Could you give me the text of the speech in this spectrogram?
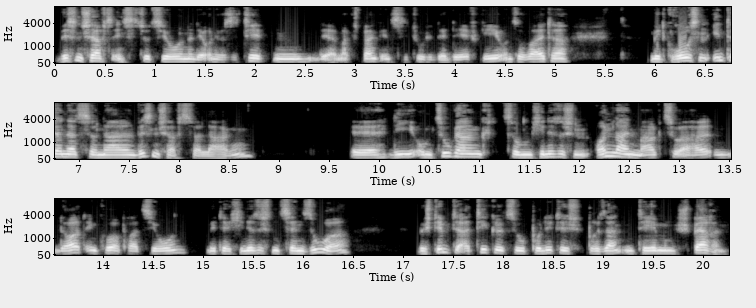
Wissenschaftsinstitutionen, der Universitäten, der Max-Planck-Institute, der DFG und so weiter mit großen internationalen Wissenschaftsverlagen, äh, die, um Zugang zum chinesischen Online-Markt zu erhalten, dort in Kooperation mit der chinesischen Zensur bestimmte Artikel zu politisch brisanten Themen sperren.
